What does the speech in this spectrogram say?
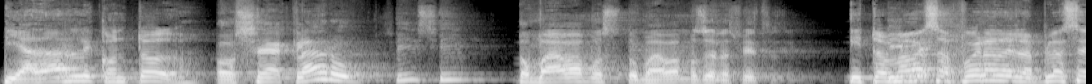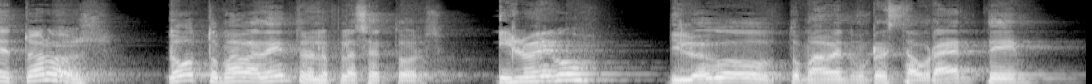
Y a darle con todo. O sea, claro, sí, sí. Tomábamos, tomábamos en las fiestas. Y tomabas afuera de la plaza de toros. No, tomaba dentro de la Plaza de Toros. Y luego, Y luego tomaba en un restaurante.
